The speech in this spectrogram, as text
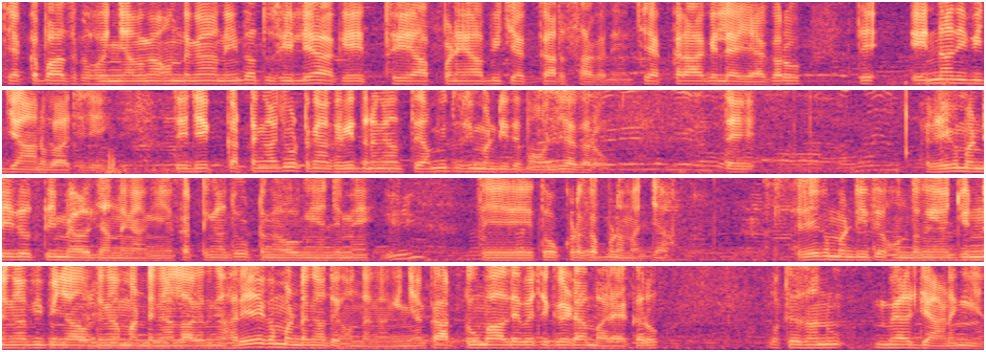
ਚੈੱਕ ਪਾਸ ਹੋਈਆਂ ਵੀਆਂ ਹੁੰਦੀਆਂ ਨਹੀਂ ਤਾਂ ਤੁਸੀਂ ਲਿਆ ਕੇ ਇੱਥੇ ਆਪਣੇ ਆਪ ਹੀ ਚੈੱਕ ਕਰ ਸਕਦੇ ਹੋ ਚੈੱਕ ਕਰਾ ਕੇ ਲੈ ਜਾਇਆ ਕਰੋ ਤੇ ਇਹਨਾਂ ਦੀ ਵੀ ਜਾਨ ਬਚ ਜੇ ਤੇ ਜੇ ਕੱਟੀਆਂ ਝੋਟੀਆਂ ਖਰੀਦਣੀਆਂ ਤਾਂ ਵੀ ਤੁਸੀਂ ਮੰਡੀ ਤੇ ਪਹੁੰਚ ਜਾਇਆ ਕਰੋ ਤੇ ਹਰੇਕ ਮੰਡੀ ਦੇ ਉੱਤੇ ਮਿਲ ਜਾਂਦੀਆਂ ਗੀਆਂ ਕੱਟੀਆਂ ਝੋਟੀਆਂ ਹੋ ਗਈਆਂ ਜਿਵੇਂ ਤੇ ਤੋਕੜ ਗੱਬਣ ਮੱਝਾਂ। ਹਰੇਕ ਮੰਡੀ ਤੇ ਹੁੰਦੀਆਂ ਜਿੰਨੀਆਂ ਵੀ ਪੰਜਾਬ ਦੀਆਂ ਮੰਡੀਆਂ ਲੱਗਦੀਆਂ ਹਰੇਕ ਮੰਡੀਆਂ ਤੇ ਹੁੰਦੀਆਂ ਗਈਆਂ ਕਾਟੂ ਮਾਲ ਦੇ ਵਿੱਚ ਗੇੜਾ ਮਾਰਿਆ ਕਰੋ ਉੱਥੇ ਸਾਨੂੰ ਮਿਲ ਜਾਣਗੀਆਂ।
